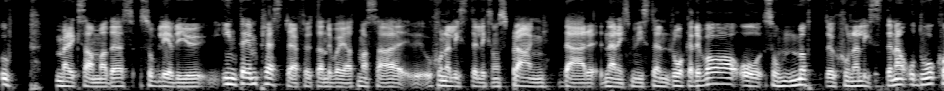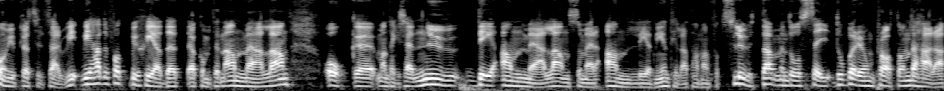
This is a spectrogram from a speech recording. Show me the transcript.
uppmärksammades så blev det ju inte en pressträff utan det var ju att massa journalister liksom sprang där näringsministern råkade vara och så hon mötte journalisterna. Och då kom ju plötsligt så här, vi, vi hade fått beskedet, det har kommit en anmälan och eh, man tänker så här, nu det är anmälan som är anledningen till att han har fått sluta. Men då, säger, då börjar hon prata om det här,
